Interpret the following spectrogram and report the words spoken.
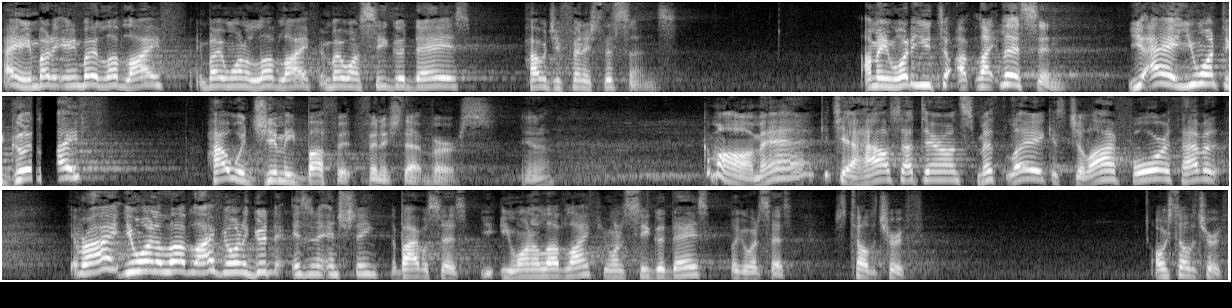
Hey, anybody, anybody love life? Anybody want to love life? Anybody want to see good days? How would you finish this sentence? I mean, what are you ta- uh, like? Listen, you, hey, you want the good life? How would Jimmy Buffett finish that verse? You know, come on, man, get you a house out there on Smith Lake. It's July Fourth. Have it right. You want to love life. You want a good. Isn't it interesting? The Bible says you, you want to love life. You want to see good days. Look at what it says. Just tell the truth. Always tell the truth.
